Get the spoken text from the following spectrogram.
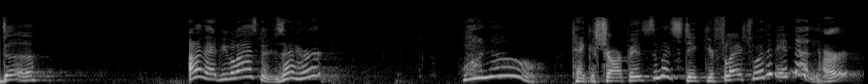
Duh. I've had people ask me, does that hurt? Well, no. Take a sharp instrument, stick your flesh with it. It doesn't hurt.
